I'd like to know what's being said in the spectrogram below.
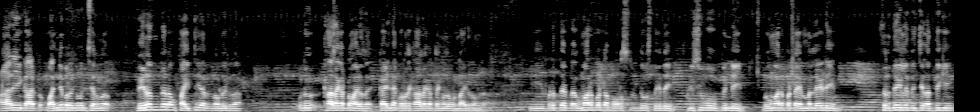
ആനയും കാട്ടും വന്യമൃഗങ്ങളും ചേർന്ന് നിരന്തരം ഫൈറ്റ് ചെയ്തുകൊണ്ടിരുന്ന ഒരു കാലഘട്ടമായിരുന്നു. കഴിഞ്ഞ കുറച്ച് കാലഘട്ടങ്ങളിൽ ഉണ്ടായിരുന്നുണ്ട്. ഈ ഇവിടുത്തെ ബഹുമാനപ്പെട്ട ഫോറസ്റ്റ് ഉദ്യോഗസ്ഥരുടെയും കൃഷി വകുപ്പിന്റെയും ബഹുമാനപ്പെട്ട എം എൽ എയുടെയും ശ്രദ്ധയിലെത്തിച്ച് എത്തിക്കുകയും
